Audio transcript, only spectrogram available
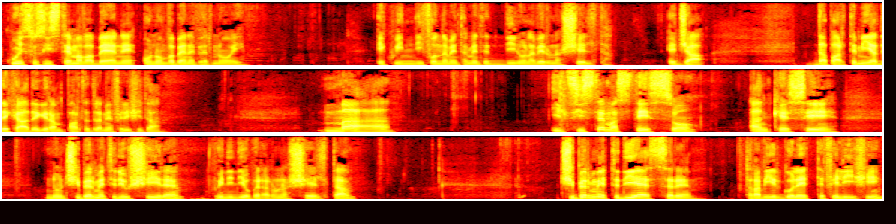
questo sistema va bene o non va bene per noi e quindi fondamentalmente di non avere una scelta. E già da parte mia decade gran parte della mia felicità. Ma il sistema stesso, anche se non ci permette di uscire, quindi di operare una scelta, ci permette di essere, tra virgolette, felici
